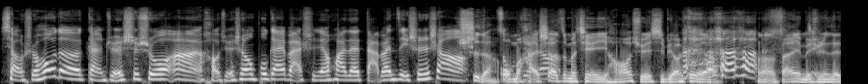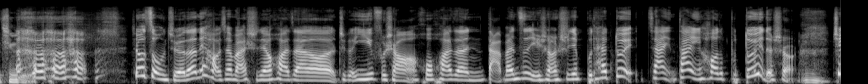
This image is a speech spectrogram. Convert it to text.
小时候的感觉是说啊，好学生不该把时间花在打扮自己身上。是的，我们还是要这么建议，好好学习比较重要。嗯，反正也没学生在听这个。就总觉得你好像把时间花在了这个衣服上，或花在你打扮自己上，是件不太对，加引大引号的不对的事儿。嗯这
